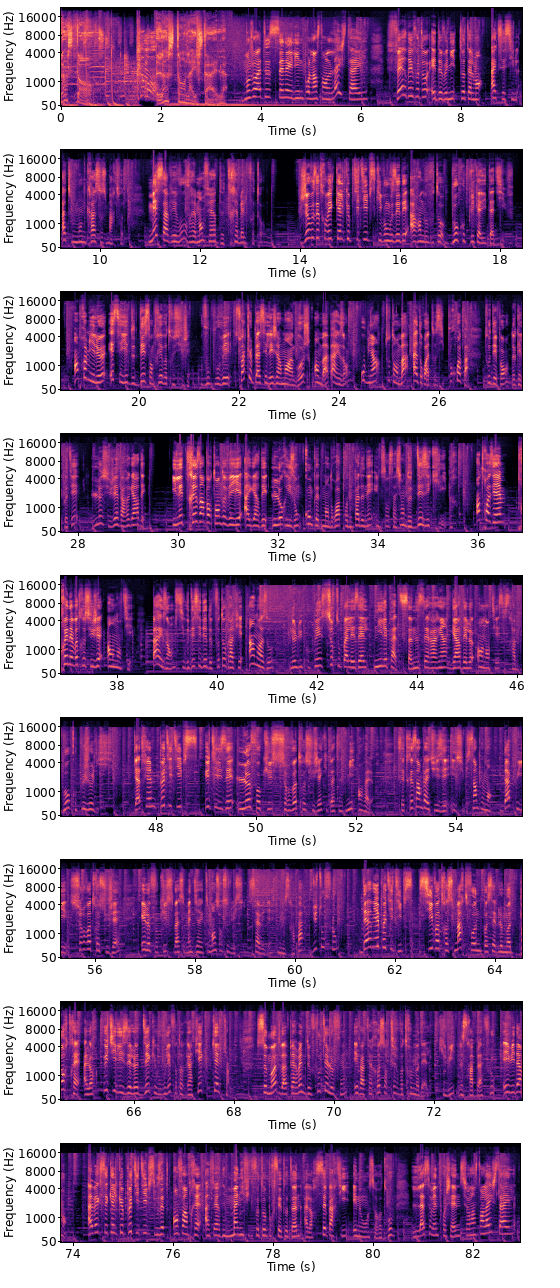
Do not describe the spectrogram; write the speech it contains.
L'instant. L'instant lifestyle. Bonjour à tous, c'est Noéline pour l'instant lifestyle. Faire des photos est devenu totalement accessible à tout le monde grâce au smartphone. Mais savez-vous vraiment faire de très belles photos? Je vous ai trouvé quelques petits tips qui vont vous aider à rendre vos photos beaucoup plus qualitatives. En premier lieu, essayez de décentrer votre sujet. Vous pouvez soit le placer légèrement à gauche, en bas par exemple, ou bien tout en bas à droite aussi. Pourquoi pas? Tout dépend de quel côté le sujet va regarder. Il est très important de veiller à garder l'horizon complètement droit pour ne pas donner une sensation de déséquilibre. En troisième, prenez votre sujet en entier. Par exemple, si vous décidez de photographier un oiseau, ne lui coupez surtout pas les ailes ni les pattes, ça ne sert à rien, gardez-le en entier, ce sera beaucoup plus joli. Quatrième petit tips, utilisez le focus sur votre sujet qui doit être mis en valeur. C'est très simple à utiliser, il suffit simplement d'appuyer sur votre sujet et le focus va se mettre directement sur celui-ci. Ça veut dire qu'il ne sera pas du tout flou. Dernier petit tips, si votre smartphone possède le mode portrait, alors utilisez-le dès que vous voulez photographier quelqu'un. Ce mode va permettre de flouter le fond et va faire ressortir votre modèle, qui lui ne sera pas flou évidemment. Avec ces quelques petits tips, vous êtes enfin prêt à faire des magnifiques photos pour cet automne. Alors c'est parti et nous on se retrouve la semaine prochaine sur l'instant lifestyle.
